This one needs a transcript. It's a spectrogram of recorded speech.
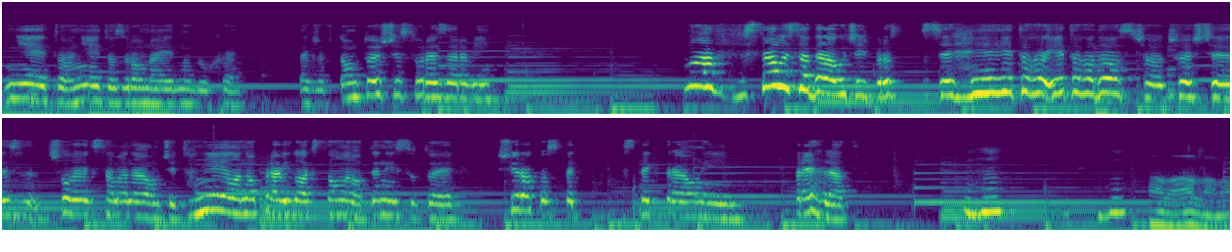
nie je to, nie je to zrovna jednoduché. Takže v tomto ešte sú rezervy. No a stále sa dá učiť, proste je, je, toho, je toho dosť, čo, čo ešte človek sa má naučiť. To nie je len o pravidlách stolného tenisu, to je široko spektrálny prehľad. Mm-hmm. Mm-hmm. Áno, áno, áno.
